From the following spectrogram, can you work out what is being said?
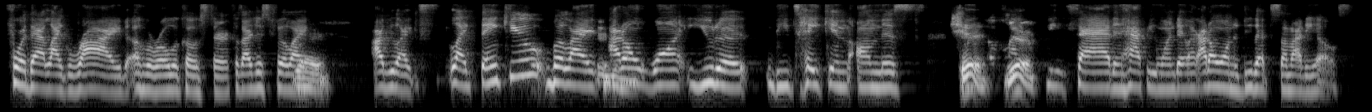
for that like ride of a roller coaster. Cause I just feel like right. I'd be like, like, thank you. But like, mm-hmm. I don't want you to be taken on this. Sure. Of, like, yeah. Being sad and happy one day. Like, I don't want to do that to somebody else,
